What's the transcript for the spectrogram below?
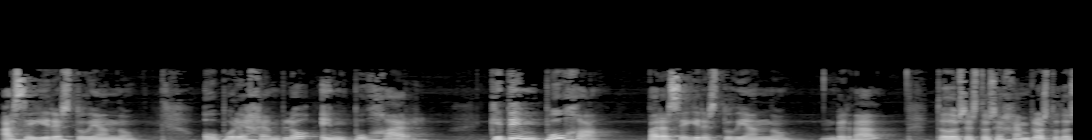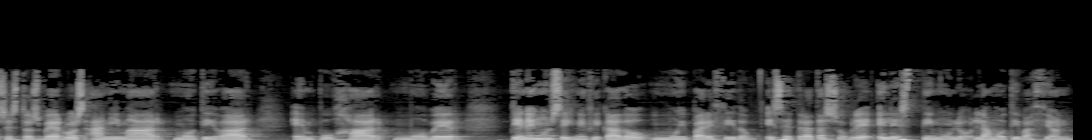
a seguir estudiando? O, por ejemplo, empujar. ¿Qué te empuja para seguir estudiando? ¿Verdad? Todos estos ejemplos, todos estos verbos, animar, motivar, empujar, mover, tienen un significado muy parecido y se trata sobre el estímulo, la motivación,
